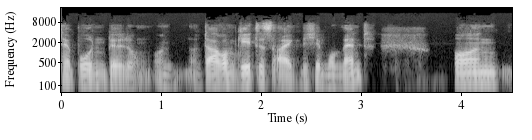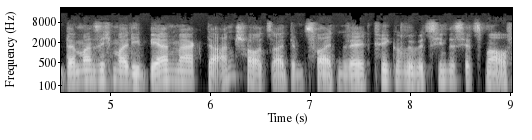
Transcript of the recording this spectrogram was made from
der Bodenbildung. Und, und darum geht es eigentlich im Moment. Und wenn man sich mal die Bärenmärkte anschaut seit dem Zweiten Weltkrieg, und wir beziehen das jetzt mal auf,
